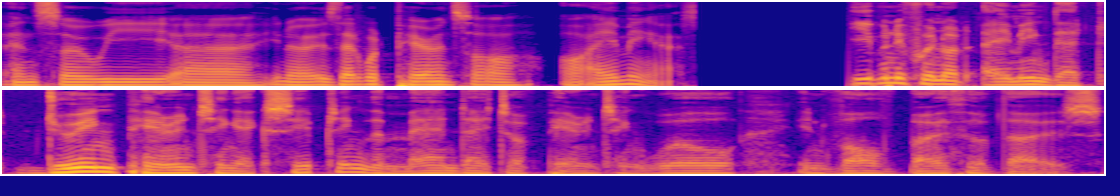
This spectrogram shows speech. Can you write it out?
And so we, uh, you know, is that what parents are, are aiming at? Even if we're not aiming that, doing parenting, accepting the mandate of parenting will involve both of those.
